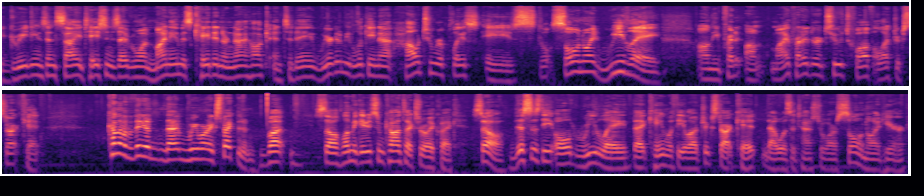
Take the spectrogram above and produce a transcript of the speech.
Greetings and salutations everyone. My name is Caden or Nighthawk and today we're going to be looking at how to replace a solenoid relay on the Pred on my Predator 212 electric start kit. Kind of a video that we weren't expecting, but so let me give you some context really quick. So this is the old relay that came with the electric start kit that was attached to our solenoid here.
